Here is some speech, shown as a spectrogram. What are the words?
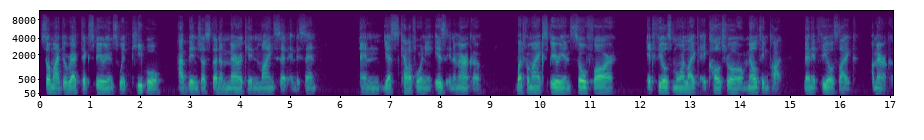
So my direct experience with people have been just an American mindset and descent. And yes, California is in America, but from my experience so far, it feels more like a cultural melting pot than it feels like America.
